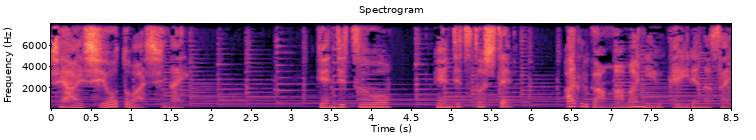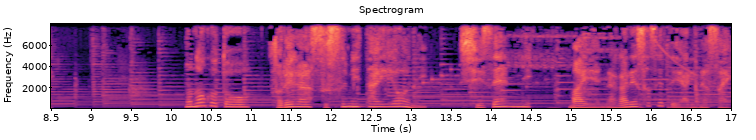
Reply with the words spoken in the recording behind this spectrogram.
支配しようとはしない。現実を現実としてあるがままに受け入れなさい。物事をそれが進みたいように自然に前へ流れさせてやりなさい。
